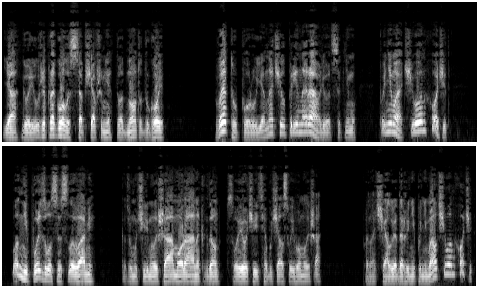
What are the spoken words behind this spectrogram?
Я говорил уже про голос, сообщавший мне то одно, то другое. В эту пору я начал приноравливаться к нему, понимать, чего он хочет. Он не пользовался словами которым учили малыша Морана, когда он, в свою очередь, обучал своего малыша. Поначалу я даже не понимал, чего он хочет,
